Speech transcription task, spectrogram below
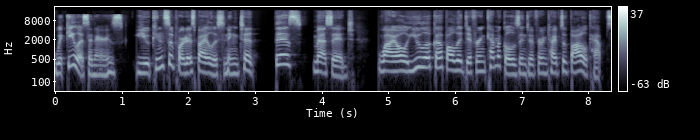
Wiki listeners, you can support us by listening to this message while you look up all the different chemicals in different types of bottle caps.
